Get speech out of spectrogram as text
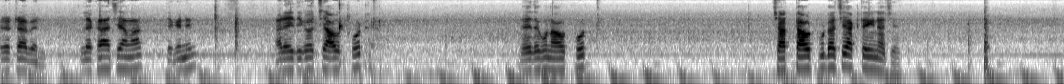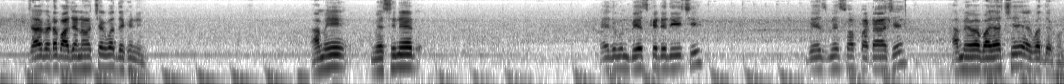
এটা ট্রাভেল। লেখা আছে আমার, দেখে নিন। আর এইদিকে হচ্ছে আউটপুট। এই দেখুন আউটপুট। চারটা আউটপুট আছে, একটা ইন আছে। যাই হোক, এটা বাজানো হচ্ছে, একবার দেখে নিন। আমি মেশিনের, এই দেখুন বেস কেটে দিয়েছি। বেস মেস সব কাটা আছে। আমি এবার বাজাচ্ছি, একবার দেখুন।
